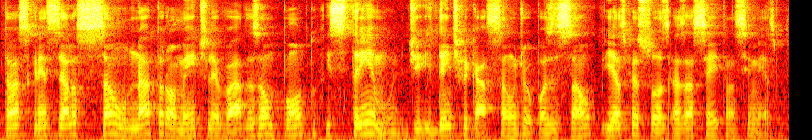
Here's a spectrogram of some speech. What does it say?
Então as crenças elas são naturalmente levadas a um ponto extremo de identificação de oposição e as pessoas as aceitam a si mesmas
